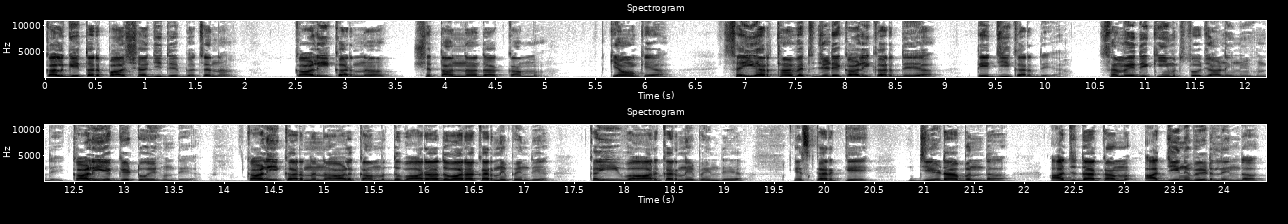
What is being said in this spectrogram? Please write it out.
ਕਲਗੀਧਰ ਪਾਤਸ਼ਾਹ ਜੀ ਦੇ ਬਚਨ ਆ ਕਾਲੀ ਕਰਨਾ ਸ਼ੈਤਾਨਾਂ ਦਾ ਕੰਮ ਕਿਉਂ ਕਿਹਾ? ਸਹੀ ਅਰਥਾਂ ਵਿੱਚ ਜਿਹੜੇ ਕਾਲੀ ਕਰਦੇ ਆ, ਤੇਜ਼ੀ ਕਰਦੇ ਆ। ਸਮੇਂ ਦੀ ਕੀਮਤ ਤੋਂ ਜਾਣੀ ਨਹੀਂ ਹੁੰਦੇ। ਕਾਲੀ ਅੱਗੇ ਟੋਏ ਹੁੰਦੇ ਆ। ਕਾਲੀ ਕਰਨ ਨਾਲ ਕੰਮ ਦੁਬਾਰਾ ਦੁਬਾਰਾ ਕਰਨੇ ਪੈਂਦੇ ਆ। ਕਈ ਵਾਰ ਕਰਨੇ ਪੈਂਦੇ ਆ। ਇਸ ਕਰਕੇ ਜਿਹੜਾ ਬੰਦਾ ਅੱਜ ਦਾ ਕੰਮ ਅੱਜ ਹੀ ਨਿਬੇੜ ਲੈਂਦਾ,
